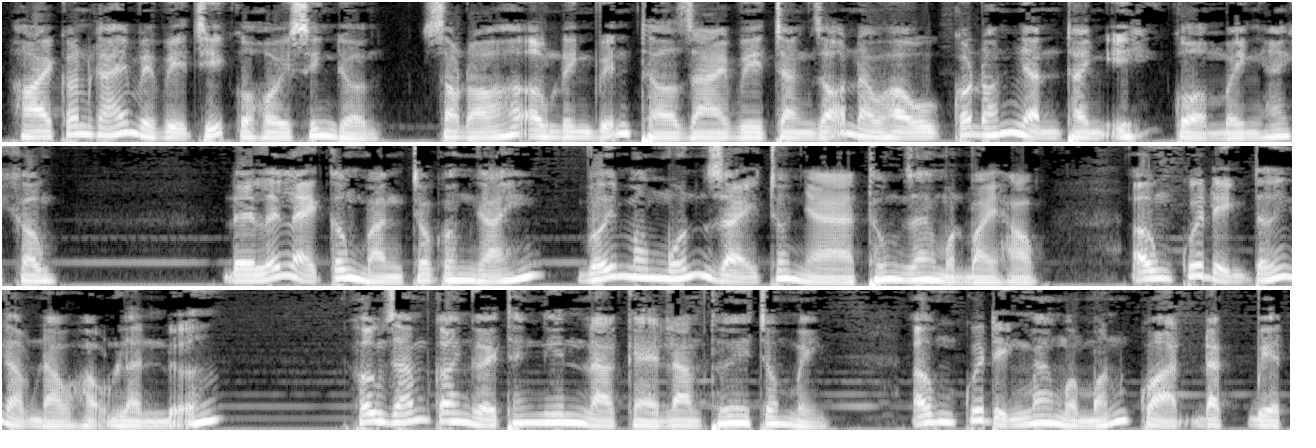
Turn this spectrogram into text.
hỏi con gái về vị trí của hồi sinh đường. Sau đó ông Đinh Viễn thở dài vì chẳng rõ đầu hậu có đón nhận thành ý của mình hay không. Để lấy lại công bằng cho con gái, với mong muốn dạy cho nhà thông gia một bài học, ông quyết định tới gặp đào hậu lần nữa. Không dám coi người thanh niên là kẻ làm thuê cho mình, ông quyết định mang một món quà đặc biệt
